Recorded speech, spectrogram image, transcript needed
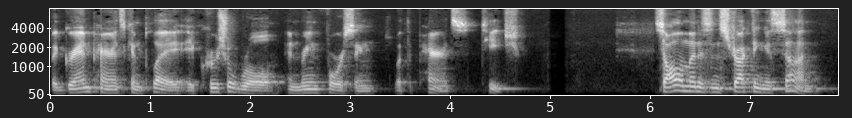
but grandparents can play a crucial role in reinforcing what the parents teach. Solomon is instructing his son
